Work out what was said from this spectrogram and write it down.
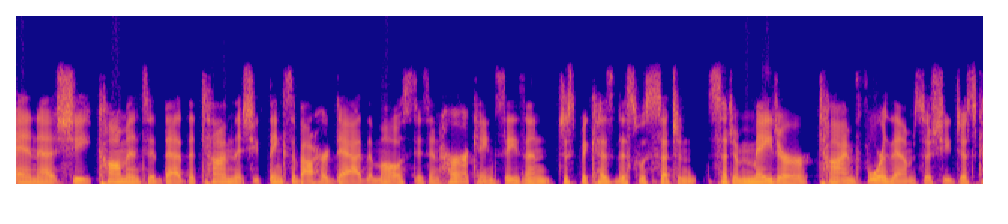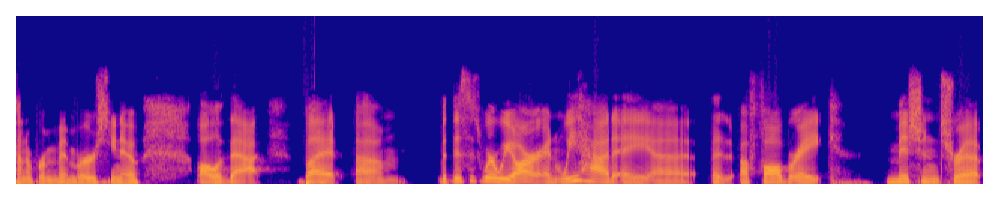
And uh, she commented that the time that she thinks about her dad the most is in hurricane season, just because this was such an such a major time for them. So she just kind of remembers, you know, all of that. But um, but this is where we are, and we had a uh, a, a fall break mission trip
